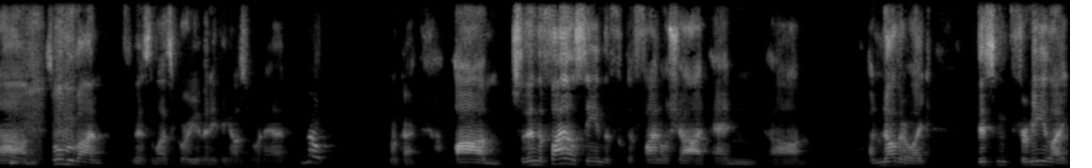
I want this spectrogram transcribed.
Um, so we'll move on from this unless Corey, you have anything else you want to add? Nope. Okay. Um, so then the final scene, the, the final shot, and um, another like this for me, like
